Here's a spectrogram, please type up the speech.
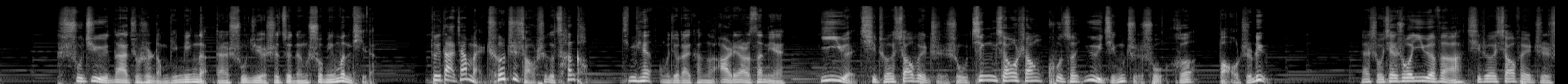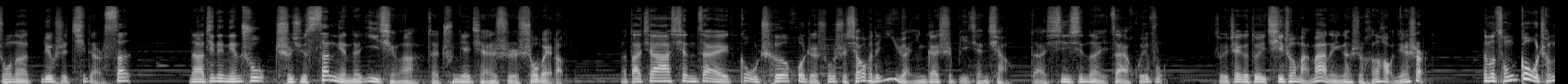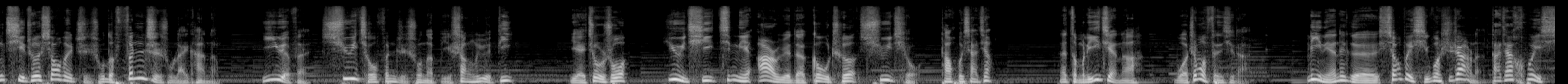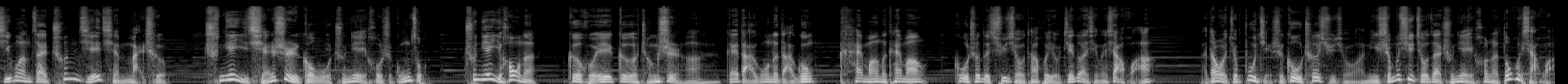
数据那就是冷冰冰的，但数据也是最能说明问题的，对大家买车至少是个参考。今天我们就来看看二零二三年一月汽车消费指数、经销商库存预警指数和保值率。来，首先说一月份啊，汽车消费指数呢六十七点三。那今年年初持续三年的疫情啊，在春节前是收尾了，啊，大家现在购车或者说是消费的意愿应该是比以前强，的信心呢也在恢复，所以这个对汽车买卖呢应该是很好一件事儿。那么从构成汽车消费指数的分指数来看呢，一月份需求分指数呢比上个月低，也就是说预期今年二月的购车需求它会下降。那怎么理解呢？我这么分析的。历年那个消费习惯是这样的，大家会习惯在春节前买车，春节以前是购物，春节以后是工作，春节以后呢，各回各个城市啊，该打工的打工，开忙的开忙，购车的需求它会有阶段性的下滑啊。当然，我就不仅是购车需求啊，你什么需求在春节以后呢都会下滑，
